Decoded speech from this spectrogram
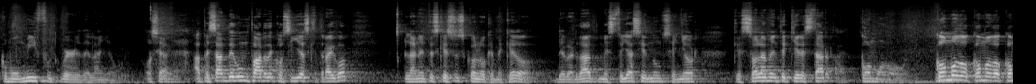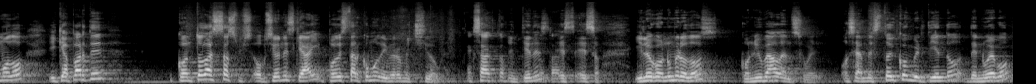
como mi footwear del año, güey. O sea, a pesar de un par de cosillas que traigo, la neta es que eso es con lo que me quedo. De verdad, me estoy haciendo un señor que solamente quiere estar cómodo. Cómodo, cómodo, cómodo. Y que aparte, con todas estas opciones que hay, puedo estar cómodo y verme chido, güey. Exacto. ¿Entiendes? Total. Es eso. Y luego, número dos, con New Balance, güey. O sea, me estoy convirtiendo de nuevo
